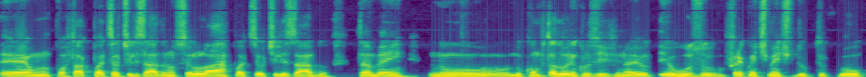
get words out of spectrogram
é um portal que pode ser utilizado no celular, pode ser utilizado também no, no computador, inclusive. Né? Eu, eu uso frequentemente o DuckDuckGo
